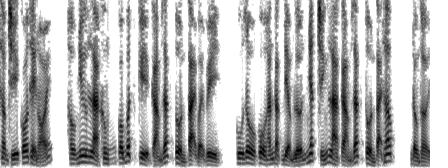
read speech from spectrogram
thậm chí có thể nói, hầu như là không có bất kỳ cảm giác tồn tại bởi vì cụ dồ cổ hắn đặc điểm lớn nhất chính là cảm giác tồn tại thấp, đồng thời,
